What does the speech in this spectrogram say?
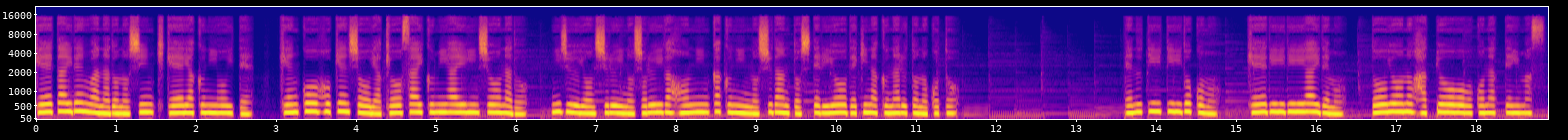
携帯電話などの新規契約において、健康保険証や共済組合員証など、24種類の書類が本人確認の手段として利用できなくなるとのこと。NTT ドコモ、KDDI でも、同様の発表を行っています。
